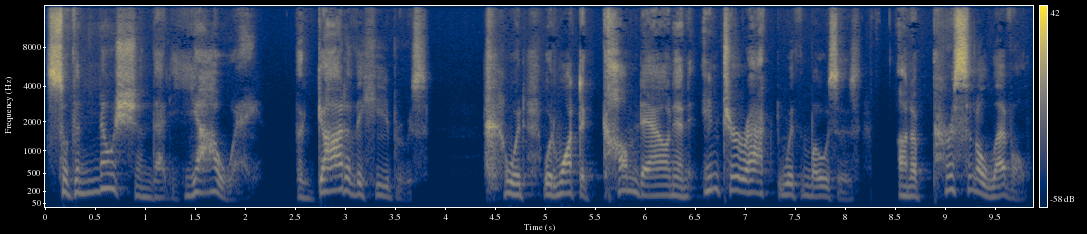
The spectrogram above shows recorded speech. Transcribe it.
So the notion that Yahweh, the God of the Hebrews, would, would want to come down and interact with Moses on a personal level,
